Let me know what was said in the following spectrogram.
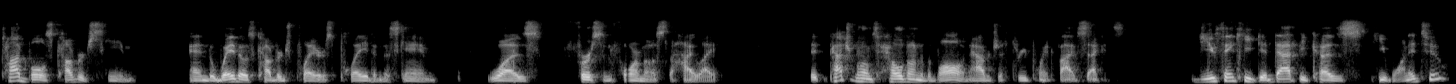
Todd Bowles' coverage scheme and the way those coverage players played in this game was first and foremost the highlight. It, Patrick Mahomes held onto the ball an average of 3.5 seconds. Do you think he did that because he wanted to?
